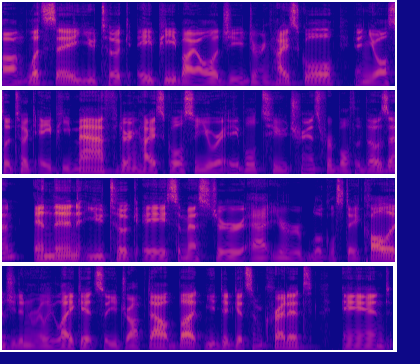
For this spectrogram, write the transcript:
Um, let's say you took AP biology during high school and you also took AP math during high school. So you were able to transfer both of those in. And then you took a semester at your local state college. You didn't really like it, so you dropped out, but you did get some credit and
